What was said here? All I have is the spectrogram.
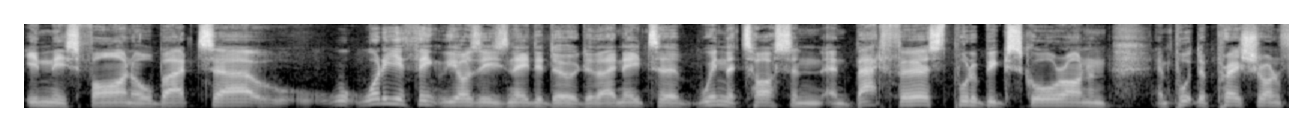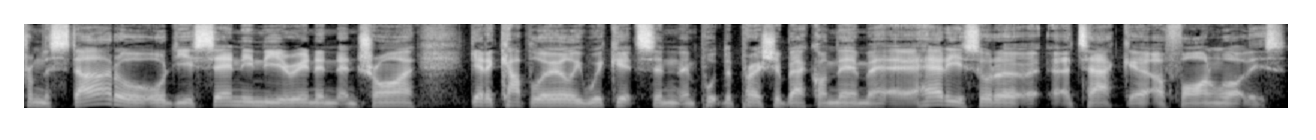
in this final. But uh, what do you think the Aussies need to do? Do they need to win the toss and, and bat first, put a big score on, and, and put the pressure on from the start, or, or do you send India in and, and try get a couple of early wickets and, and put the pressure back on them? How do you sort of attack a, a final like this?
